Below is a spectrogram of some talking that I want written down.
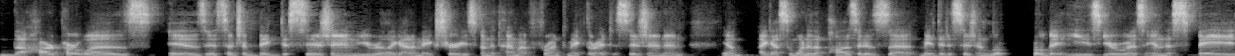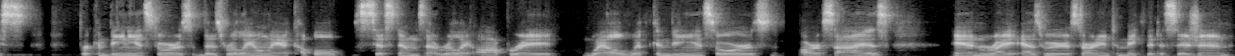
the hard part was is it's such a big decision. You really got to make sure you spend the time up front to make the right decision. And you know, I guess one of the positives that made the decision a little, bit easier was in the space for convenience stores. There's really only a couple systems that really operate well with convenience stores our size. And right as we were starting to make the decision,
